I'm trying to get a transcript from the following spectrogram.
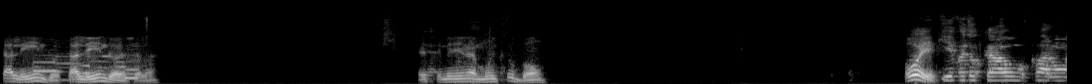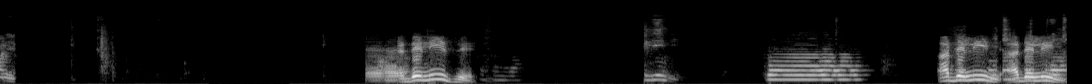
Tá lindo, tá lindo, Angela. Esse menino é muito bom. Oi. Aqui vai tocar o Clarone. É Denise. Adeline. Adeline, Adeline.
